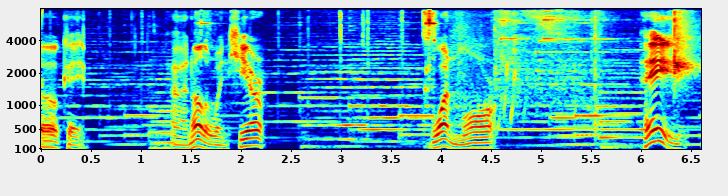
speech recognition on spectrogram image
Okay, another one here. One more. Hey!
